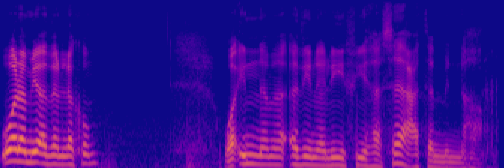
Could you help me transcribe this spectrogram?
ولم يأذن لكم. وإنما أذن لي فيها ساعة من نهار.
